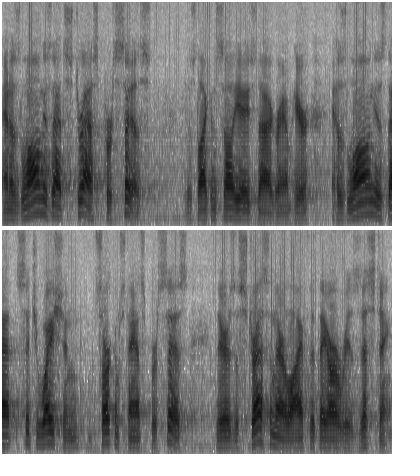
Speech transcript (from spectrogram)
And as long as that stress persists, just like in Selye's diagram here, as long as that situation, circumstance persists, there's a stress in their life that they are resisting.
